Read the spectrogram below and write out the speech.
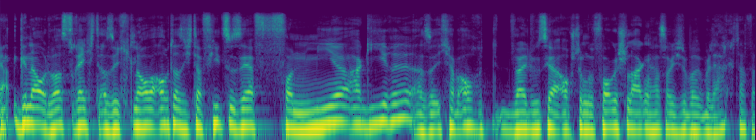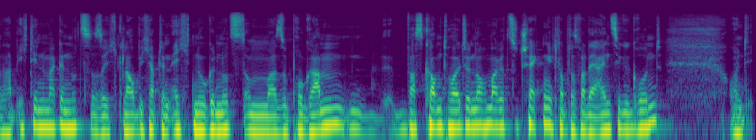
Ja. Genau, du hast recht. Also ich glaube auch, dass ich da viel zu sehr von mir agiere. Also ich habe auch, weil du es ja auch schon vorgeschlagen hast, habe ich darüber gedacht, wann habe ich den mal genutzt? Also ich glaube, ich habe den echt nur genutzt, um mal so Programm, was kommt heute noch mal zu checken. Ich glaube, das war der einzige Grund. Und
